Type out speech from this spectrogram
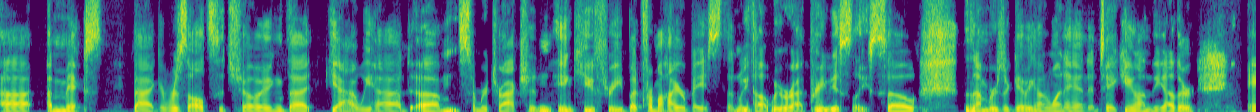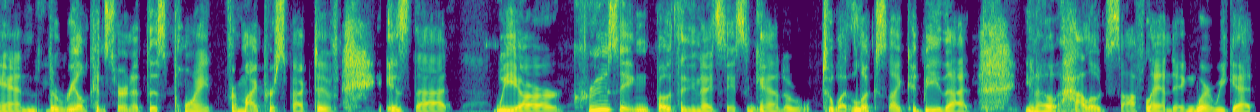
uh, a mixed bag of results. It's showing that, yeah, we had um, some retraction in Q3, but from a higher base than we thought we were at previously. So the numbers are giving on one hand and taking on the other. And the real concern at this point, from my perspective, is that we are cruising both in the United States and Canada to what looks like could be that, you know, hallowed soft landing where we get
